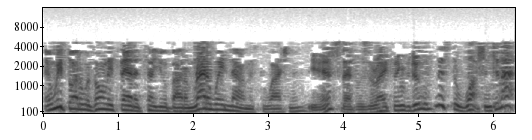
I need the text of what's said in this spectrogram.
And we thought it was only fair to tell you about them right away now, Mr. Washington. Yes, that was the right thing to do. Mr. Washington, I,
